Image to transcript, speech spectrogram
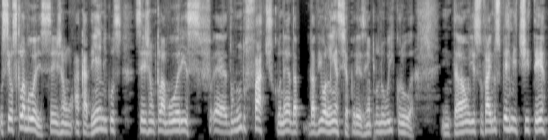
os seus clamores, sejam acadêmicos, sejam clamores é, do mundo fático, né, da, da violência, por exemplo, no ICRUA. Então, isso vai nos permitir ter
